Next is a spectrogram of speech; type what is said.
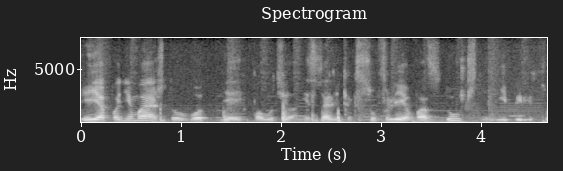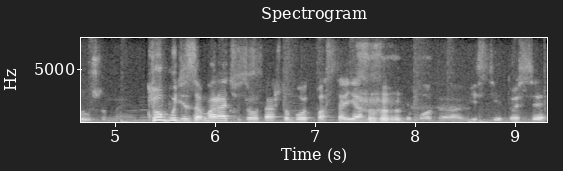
И я понимаю, что вот я их получил, они стали как суфле, воздушные, не пересушенные. Кто будет заморачиваться вот так, чтобы вот постоянно вот э, вести? То есть, э,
